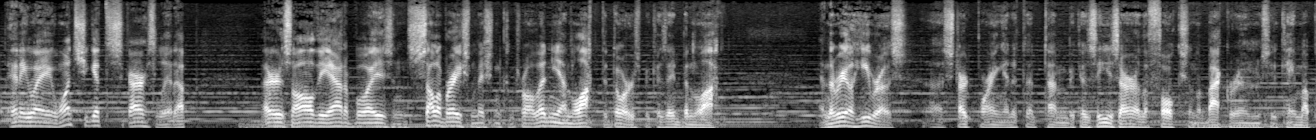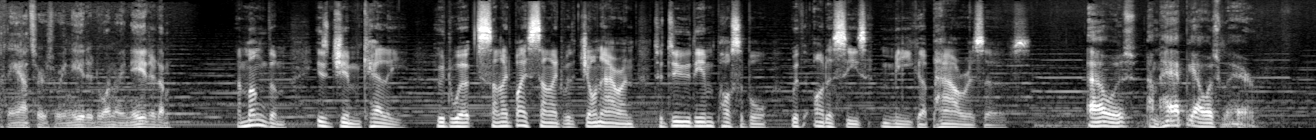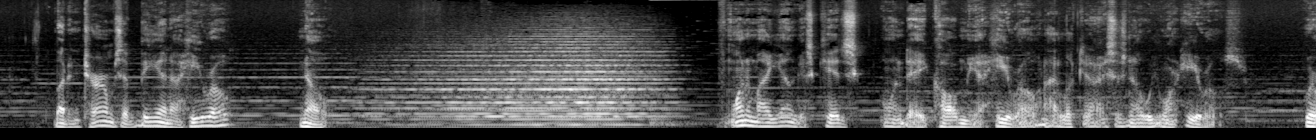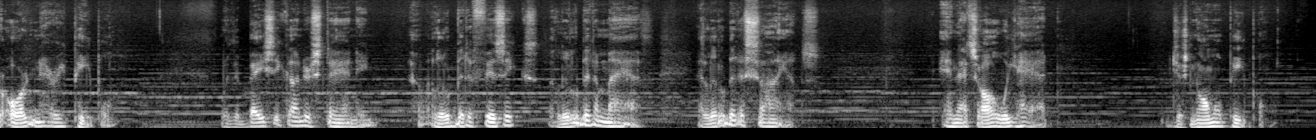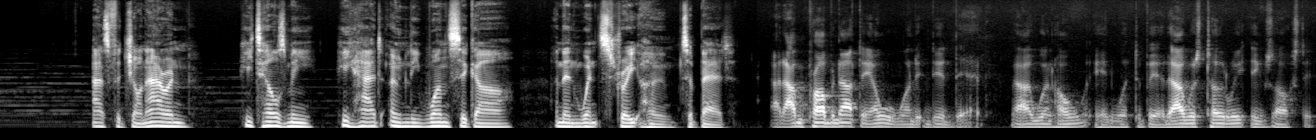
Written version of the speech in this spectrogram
Anyway, once you get the cigars lit up, there's all the attaboys and celebration mission control. Then you unlock the doors because they'd been locked. And the real heroes uh, start pouring in at that time because these are the folks in the back rooms who came up with the answers we needed when we needed them. Among them is Jim Kelly, who'd worked side by side with John Aaron to do the impossible with Odyssey's meager power reserves. I was, I'm happy I was there. But in terms of being a hero, no. One of my youngest kids one day called me a hero, and I looked at her, I says, no, we weren't heroes. We're ordinary people with a basic understanding a little bit of physics, a little bit of math, a little bit of science. And that's all we had. Just normal people. As for John Aaron, he tells me he had only one cigar and then went straight home to bed. And I'm probably not the only one that did that. I went home and went to bed. I was totally exhausted.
